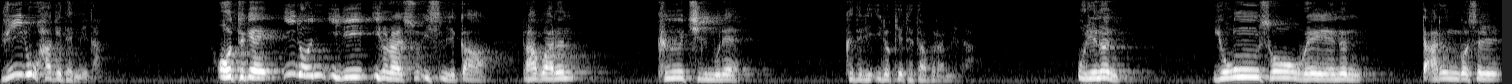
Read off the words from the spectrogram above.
위로하게 됩니다. 어떻게 이런 일이 일어날 수 있습니까? 라고 하는 그 질문에 그들이 이렇게 대답을 합니다. 우리는 용서 외에는 다른 것을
